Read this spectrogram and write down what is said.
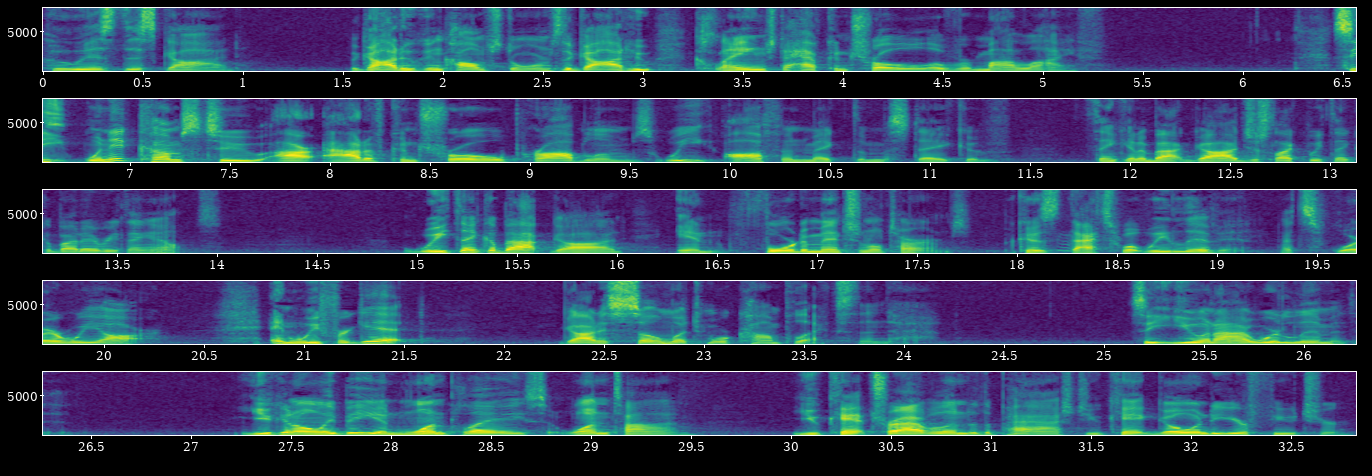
who is this God? The God who can calm storms, the God who claims to have control over my life? See, when it comes to our out of control problems, we often make the mistake of thinking about God just like we think about everything else. We think about God in four dimensional terms because that's what we live in, that's where we are. And we forget God is so much more complex than that. See, you and I, we're limited. You can only be in one place at one time. You can't travel into the past. You can't go into your future.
